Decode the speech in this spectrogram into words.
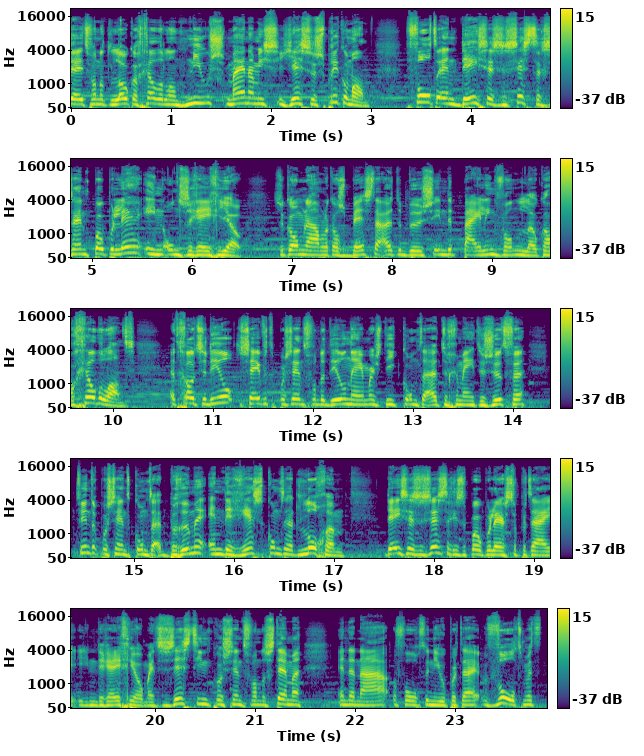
update van het Lokaal Gelderland nieuws. Mijn naam is Jesse Sprikkelman. Volt en D66 zijn populair in onze regio. Ze komen namelijk als beste uit de bus in de peiling van Lokaal Gelderland. Het grootste deel, 70% van de deelnemers, die komt uit de gemeente Zutphen. 20% komt uit Brummen en de rest komt uit Lochem. D66 is de populairste partij in de regio met 16% van de stemmen. En daarna volgt de nieuwe partij Volt met 12%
